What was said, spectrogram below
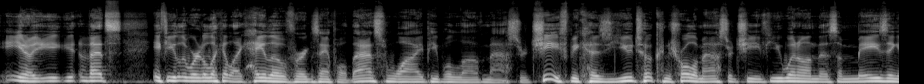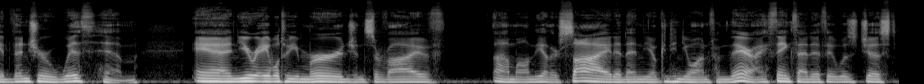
you know, that's if you were to look at like Halo, for example, that's why people love Master Chief because you took control of Master Chief. You went on this amazing adventure with him and you were able to emerge and survive um, on the other side and then you know continue on from there. I think that if it was just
